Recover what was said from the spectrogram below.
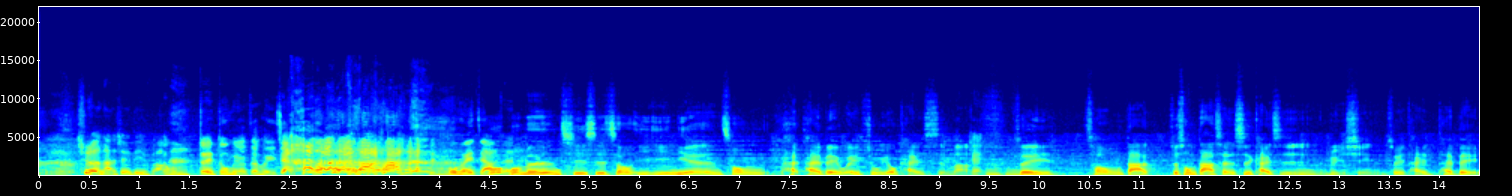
去了哪些地方？嗯，对，都没有再回家。不回家我们其实从一一年从台台北为主又开始嘛，对，所以从大就从大城市开始旅行，所以台台北、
